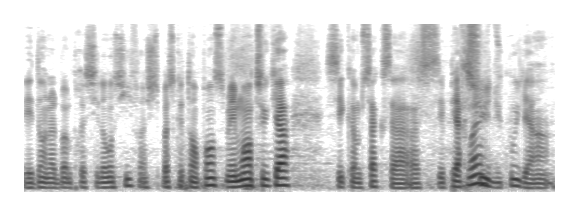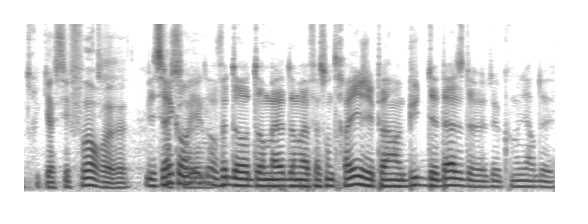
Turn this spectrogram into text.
et dans l'album précédent aussi. Enfin, je sais pas ce que tu en penses, mais moi, en tout cas, c'est comme ça que ça s'est perçu. Ouais. Du coup, il y a un truc assez fort. euh, Mais c'est vrai qu'en fait, dans, dans ma, dans ma façon de travailler, j'ai pas un but de base de, de- comment dire, de,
